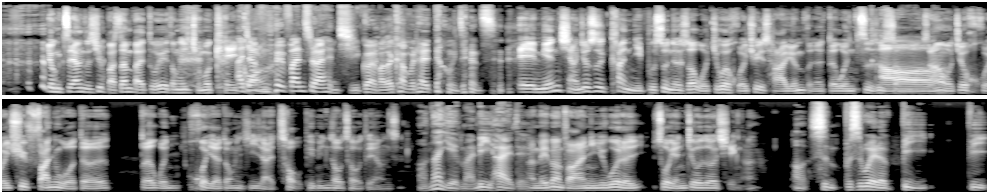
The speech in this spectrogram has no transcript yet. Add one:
用这样子去把三百多页东西全部 K 光。这样不会翻出来很奇怪吗？都看不太懂这样子。诶、欸，勉强就是看你不顺的时候，我就会回去查原本的德文字是什么，哦、然后我就回去翻我的德文会的东西来凑，拼拼凑凑这样子。哦，那也蛮厉害的。啊，没办法，你为了做研究热情啊。哦，是不是为了避避？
